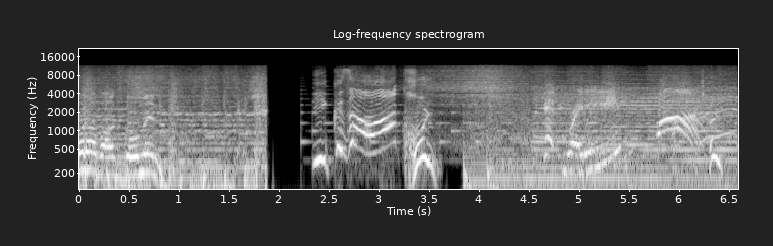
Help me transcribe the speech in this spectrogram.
力はごめん行くぞ来い Get ready, fight!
